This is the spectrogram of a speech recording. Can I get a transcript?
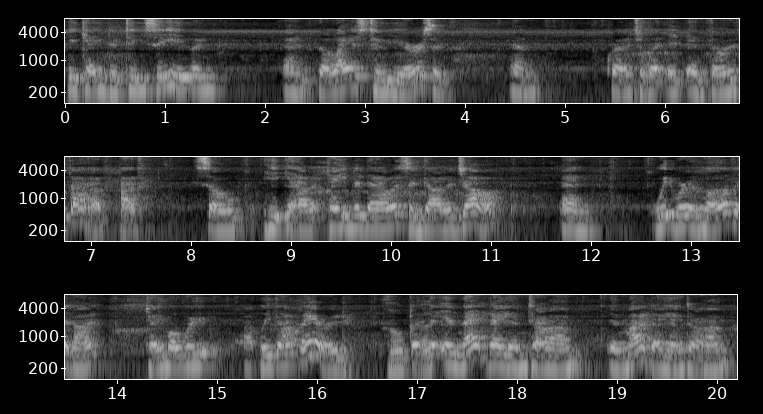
he came to TCU and and the last two years and and graduated in 35. So he got came to Dallas and got a job, and we were in love, and I came over. here. We got married. But Okay. the- in that day and time, in my day and time,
